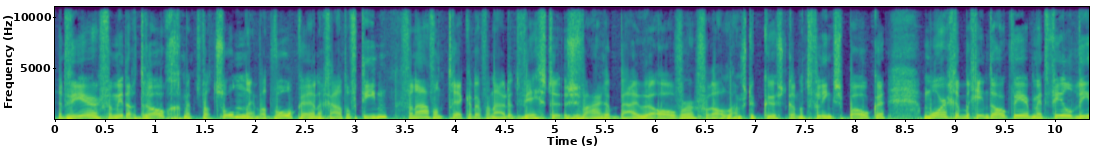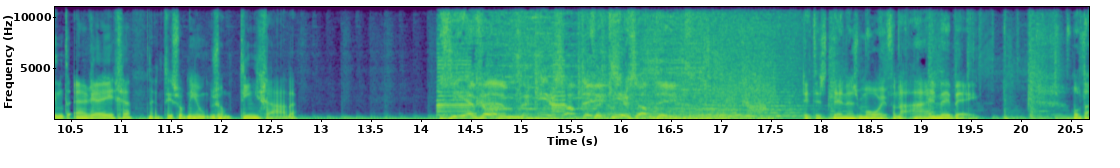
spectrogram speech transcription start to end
Het weer vanmiddag droog met wat zon en wat wolken en een graad of 10. Vanavond trekken er vanuit het westen zware buien over. Vooral langs de kust kan het flink spoken. Morgen begint ook weer met veel wind en regen. Het is opnieuw zo'n 10 graden. ZFM, verkeersupdate. verkeersupdate. Dit is Dennis Mooij van de ANWB. Op de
